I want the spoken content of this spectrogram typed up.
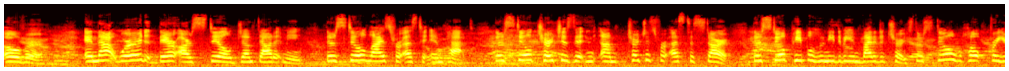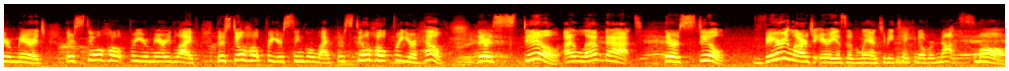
over. And that word, there are still, jumped out at me. There's still lives for us to impact. There's still churches that um, churches for us to start. There's still people who need to be invited to church. There's still hope for your marriage. There's still hope for your married life. There's still hope for your single life. There's still hope for your health. There's still, I love that. There's still very large areas of land to be taken over, not small,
